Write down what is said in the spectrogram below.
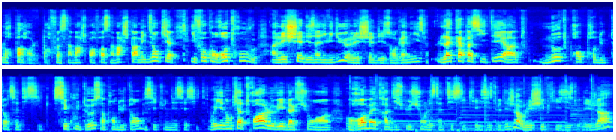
leurs paroles. Parfois ça marche, parfois ça marche pas. Mais disons qu'il faut qu'on retrouve à l'échelle des individus, à l'échelle des organismes, la capacité à être notre propre producteur de statistiques. C'est coûteux, ça prend du temps, mais c'est une nécessité. Vous voyez, donc il y a trois leviers d'action. Hein. Remettre à discussion les statistiques qui existent déjà ou les chiffres qui existent déjà,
